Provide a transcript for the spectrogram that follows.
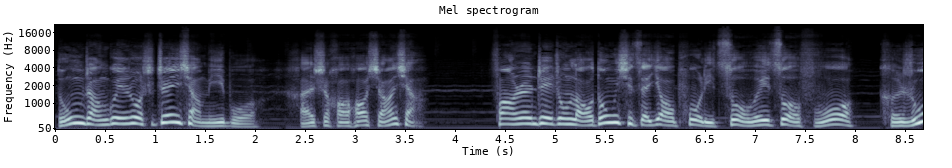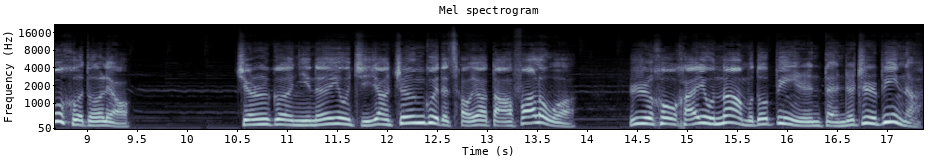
董掌柜若是真想弥补，还是好好想想。”放任这种老东西在药铺里作威作福，可如何得了？今儿个你能用几样珍贵的草药打发了我，日后还有那么多病人等着治病呢。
